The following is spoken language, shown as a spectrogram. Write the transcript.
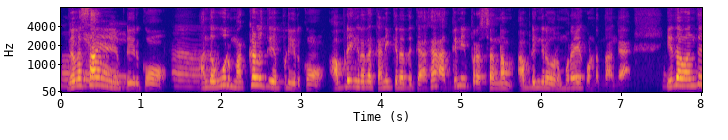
விவசாயம். எப்படி இருக்கும்? அந்த ஊர் மக்களுக்கு எப்படி இருக்கும்? அப்படிங்கிறத கணிக்கிறதுக்காக அக்னி பிரசன்னம் அப்படிங்கிற ஒரு முறையை கொண்டு வந்தாங்க. இதை வந்து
